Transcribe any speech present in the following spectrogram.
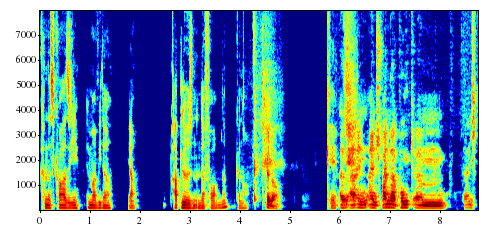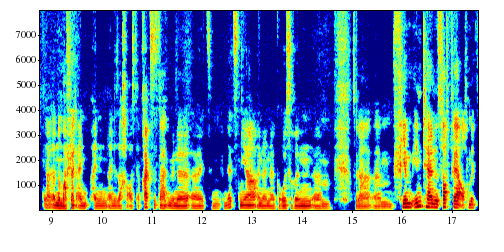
kann das quasi immer wieder ja, ablösen in der Form. Ne? Genau. Genau. Okay. Also äh, ein, ein spannender Punkt, ähm, ich äh, nochmal vielleicht ein, ein, eine Sache aus der Praxis. Da hatten wir eine, äh, jetzt im, im letzten Jahr an einer größeren, ähm, so einer ähm, firmeninternen Software auch mit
